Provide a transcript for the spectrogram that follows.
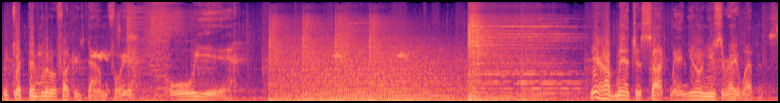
We kept them little fuckers down for you. Oh yeah. Your hub matches suck, man. You don't use the right weapons.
